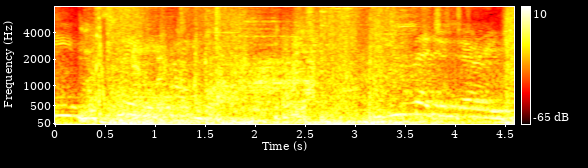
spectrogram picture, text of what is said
Team has slain the dragon. Legendary.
